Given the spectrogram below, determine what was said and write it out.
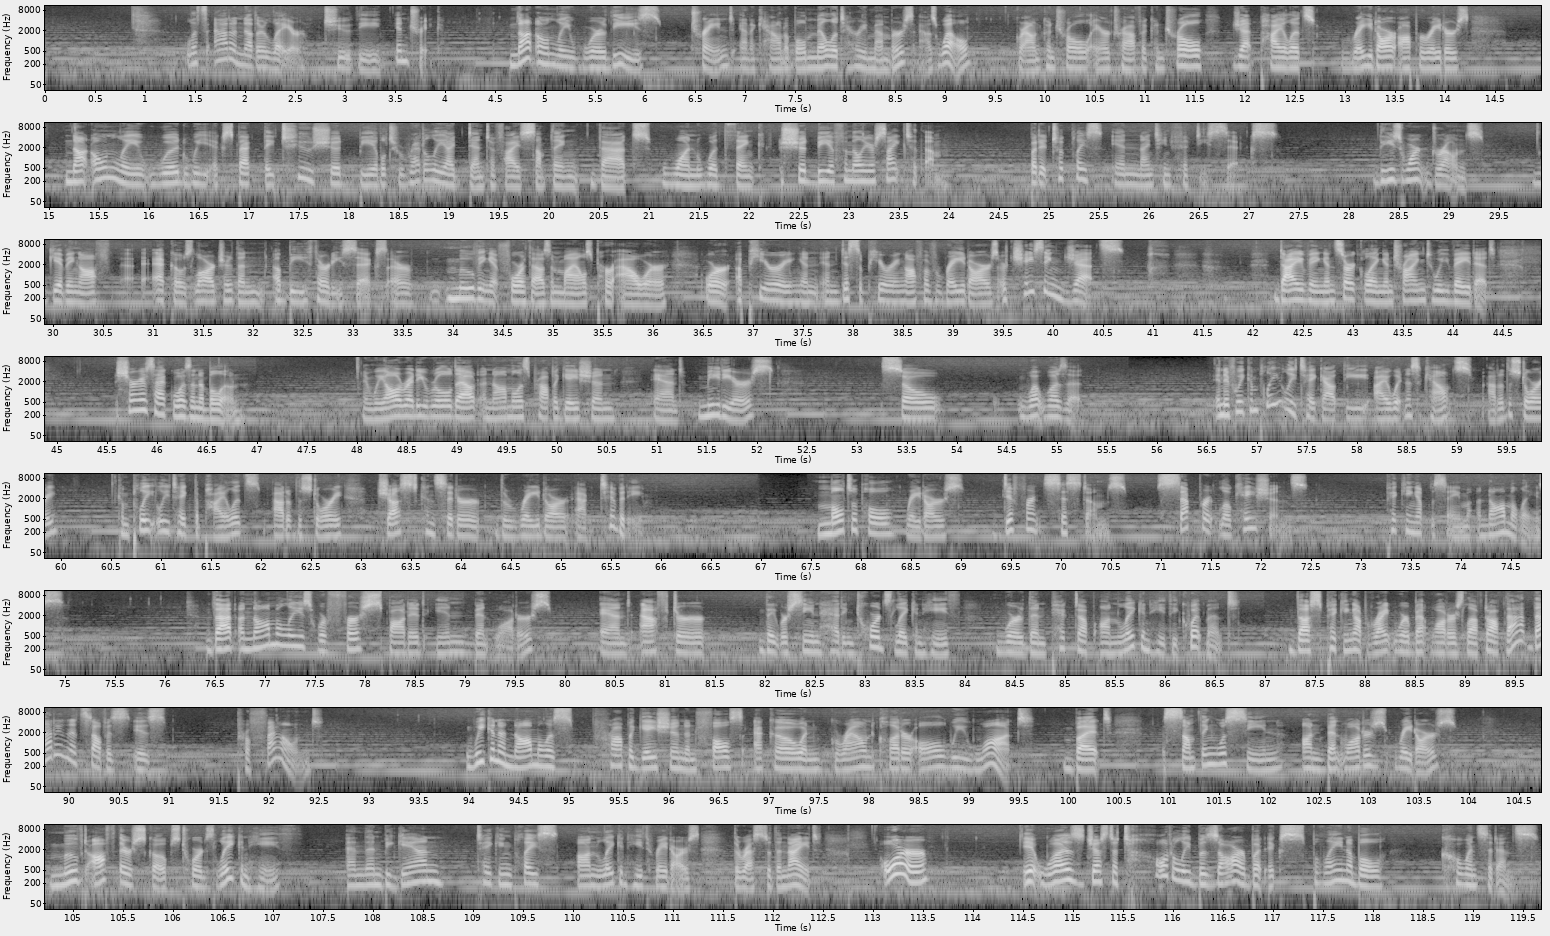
Let's add another layer to the intrigue. Not only were these trained and accountable military members as well ground control, air traffic control, jet pilots, radar operators not only would we expect they too should be able to readily identify something that one would think should be a familiar sight to them, but it took place in 1956. These weren't drones giving off echoes larger than a B 36 or moving at 4,000 miles per hour or appearing and, and disappearing off of radars or chasing jets, diving and circling and trying to evade it. Sure as heck wasn't a balloon. And we already ruled out anomalous propagation and meteors. So, what was it? And if we completely take out the eyewitness accounts out of the story, completely take the pilots out of the story, just consider the radar activity. Multiple radars, different systems, separate locations, picking up the same anomalies. That anomalies were first spotted in Bentwaters, and after they were seen heading towards Lakenheath, were then picked up on Lakenheath equipment, thus picking up right where Bentwaters left off. That that in itself is is profound. We can anomalous propagation and false echo and ground clutter all we want, but something was seen on Bentwaters radars, moved off their scopes towards Lakenheath, and then began taking place on Lakenheath radars the rest of the night. Or it was just a totally bizarre but explainable coincidence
